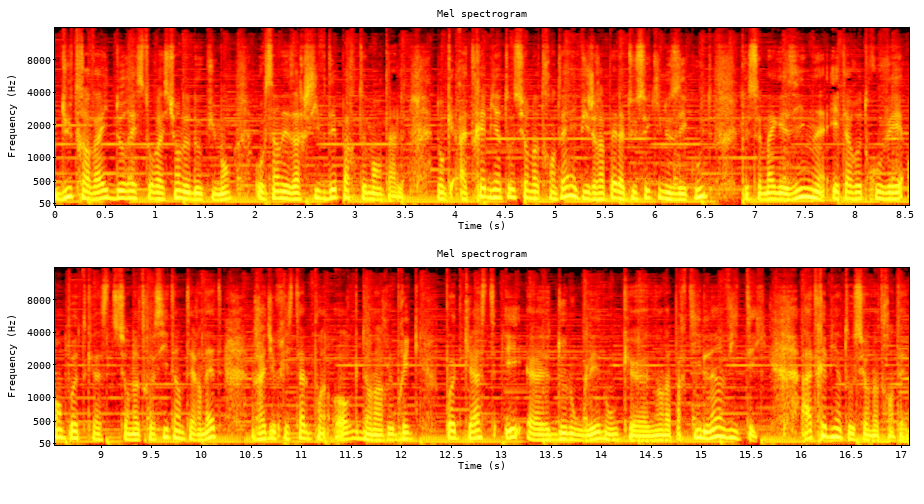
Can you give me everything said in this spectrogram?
du travail de restauration de documents au sein des archives départementales. Donc, à très bientôt sur notre antenne. Et puis, je rappelle à tous ceux qui nous écoutent que ce magazine est à retrouver en podcast sur notre site internet radiocristal.org dans la rubrique podcast et de l'onglet donc euh, dans la partie l'invité. À très bientôt sur notre antenne.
